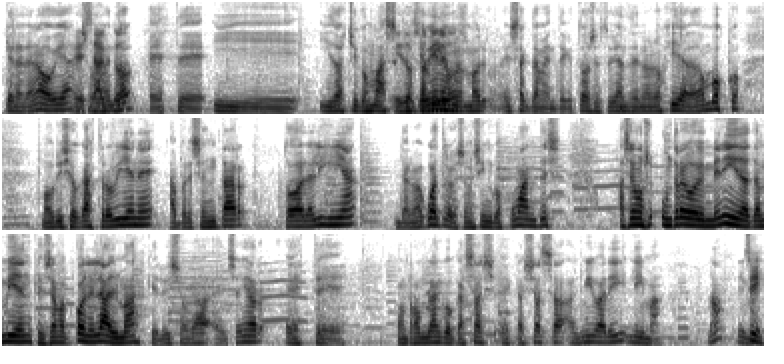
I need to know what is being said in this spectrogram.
que era la novia, en su Exacto. momento, este, y, y dos chicos más. Y dos que amigos. Maur- exactamente, que todos estudiantes de tecnología, la Don Bosco. Mauricio Castro viene a presentar toda la línea de Alma 4, que son cinco espumantes. Hacemos un trago de bienvenida también, que se llama Con el Alma, que lo hizo acá el señor, este, con ron blanco, eh, callaza, almíbar y lima. ¿No? Lima, Sí,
